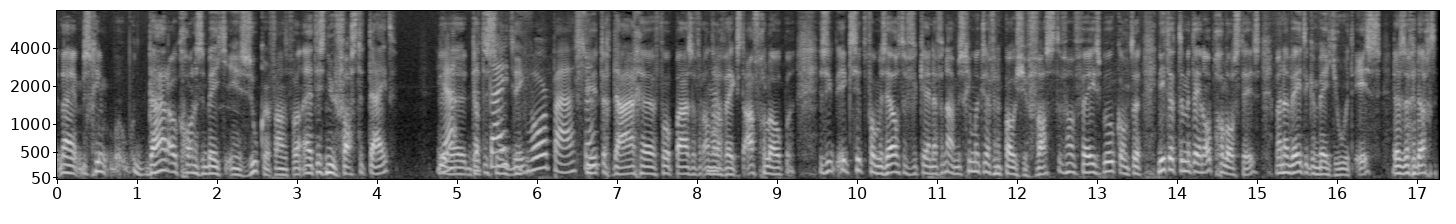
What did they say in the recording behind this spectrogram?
nou ja, misschien daar ook gewoon eens een beetje in zoeken. Van, van, het is nu vaste tijd. Ja, uh, dat is tijd ding. voor Pasen. 40 dagen voor Pasen, over anderhalf ja. week is het afgelopen. Dus ik, ik zit voor mezelf te verkennen van... nou, misschien moet ik eens even een poosje vasten van Facebook. Om te, niet dat het meteen opgelost is, maar dan weet ik een beetje hoe het is. Dat is de gedachte.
